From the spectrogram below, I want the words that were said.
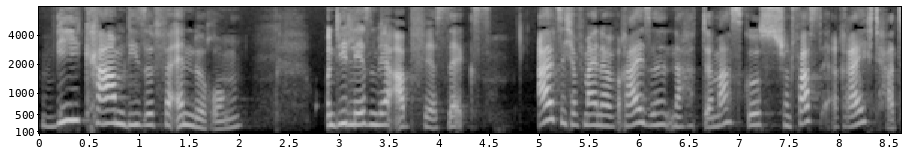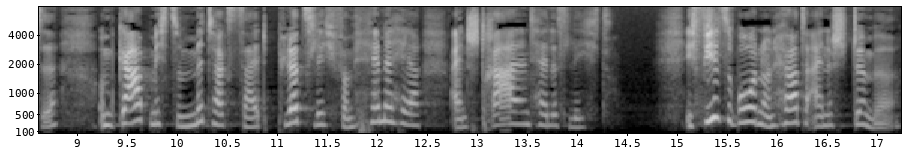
Wie kam diese Veränderung? Und die lesen wir ab Vers 6. Als ich auf meiner Reise nach Damaskus schon fast erreicht hatte, umgab mich zur Mittagszeit plötzlich vom Himmel her ein strahlend helles Licht. Ich fiel zu Boden und hörte eine Stimme.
